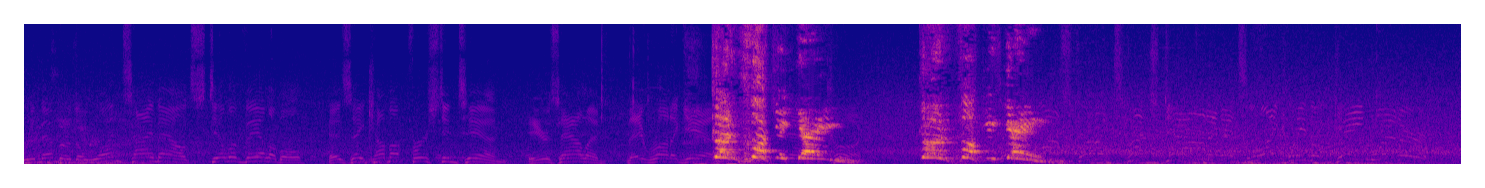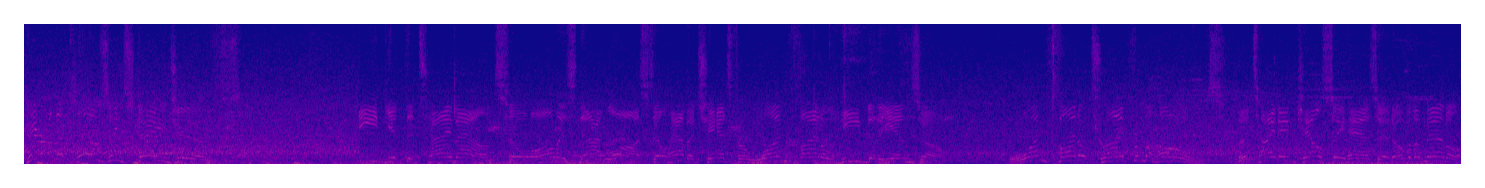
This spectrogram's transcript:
Remember, the one timeout still available as they come up first and ten. Here's Allen. They run again. Good fucking game! Good fucking game! For the touchdown, and likely the game winner here in the closing stages. Need get the timeout, so all is not lost. They'll have a chance for one final heave to the end zone. One final try from Mahomes. The tight end Kelce has it over the middle.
